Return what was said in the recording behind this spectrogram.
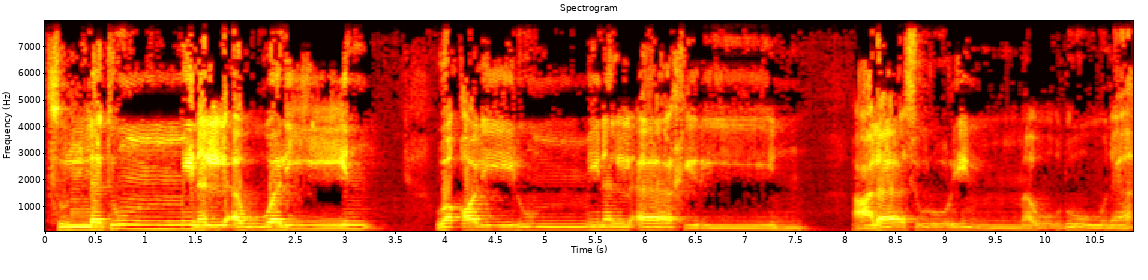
ثلة من الأولين وقليل من الآخرين على سرر موضونة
